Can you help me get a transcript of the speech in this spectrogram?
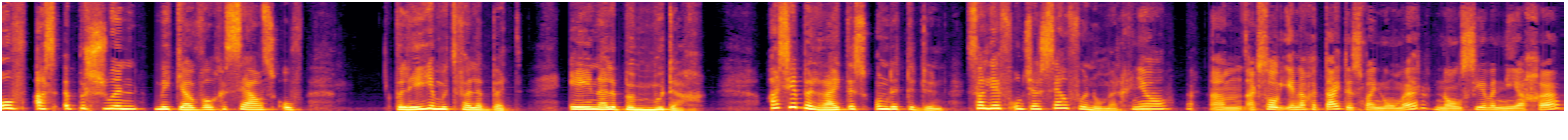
of as 'n persoon met jou wil gesels of wil hê jy moet vir hulle bid en hulle bemoedig. As jy bereid is om dit te doen, sal jy vir ons jou selfoonnommer gee. Ja. Ehm um, ek sal enige tyd is my nommer 079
